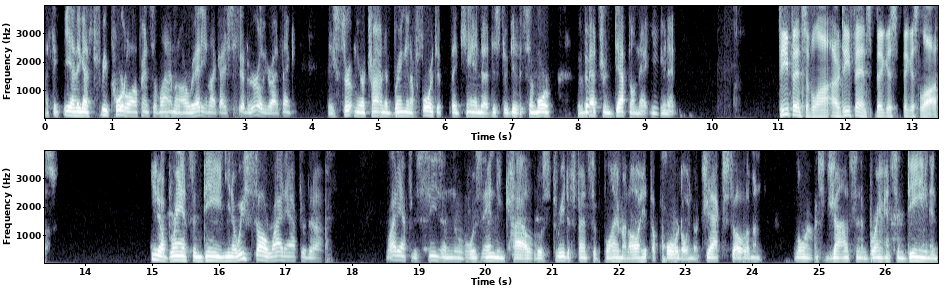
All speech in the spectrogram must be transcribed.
I think, yeah, they got three portal offensive linemen already. And like I said earlier, I think they certainly are trying to bring in a fourth if they can to, just to get some more veteran depth on that unit. Defensive law, our defense biggest biggest loss. You know, Branson Deen. You know, we saw right after the right after the season was ending, Kyle, those three defensive linemen all hit the portal. You know, Jack Sullivan, Lawrence Johnson, and Branson Deen. And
